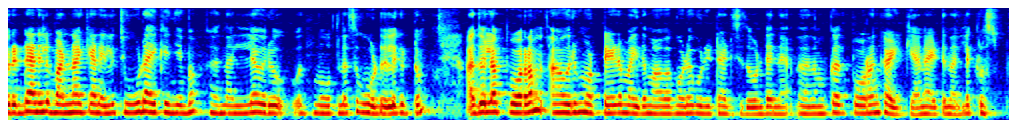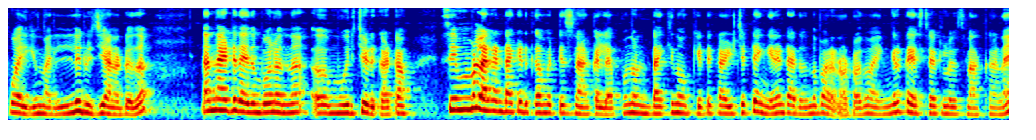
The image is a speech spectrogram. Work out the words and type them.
ബ്രെഡ് ആണെങ്കിലും ബണ്ണാക്കി ആണെങ്കിലും ചൂടായി കഴിഞ്ഞപ്പം നല്ല ഒരു സ്മൂത്ത്നെസ് കൂടുതൽ കിട്ടും. അതുപോലെ പുറം ആ ഒരു മുട്ടയുടെ മൈദമാവും കൂടെ കൂടിയിട്ട് അടിച്ചതുകൊണ്ട് തന്നെ നമുക്ക് അത് പുറം കഴിക്കാനായിട്ട് നല്ല ക്രിസ്പും ആയിരിക്കും. നല്ല രുചിയാണ് കേട്ടോ ഇത്. നന്നായിട്ട് ഇതുപോലെ ഒന്ന് മുരിച്ചെടുക്കാം കേട്ടോ. സിമ്പിളായിട്ട് ഉണ്ടാക്കി എടുക്കാൻ പറ്റിയ സ്നാക്കല്ലേ അപ്പോൾ ഒന്ന് ഉണ്ടാക്കി നോക്കിയിട്ട് കഴിച്ചിട്ട് എങ്ങനെ ഉണ്ടായിരുന്നു എന്ന് പറയണം കേട്ടോ. അത് ഭയങ്കര ടേസ്റ്റ് ആയിട്ടുള്ള ഒരു സ്നാക്കാണ്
